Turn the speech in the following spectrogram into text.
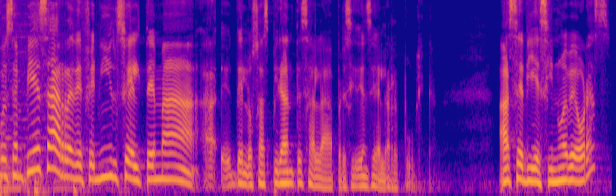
Pues empieza a redefinirse el tema ah, de los aspirantes a la presidencia de la República. Hace 19 horas,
